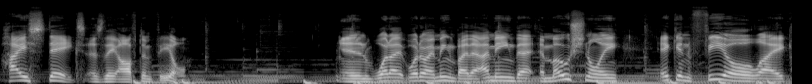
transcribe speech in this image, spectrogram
high stakes as they often feel. And what I what do I mean by that? I mean that emotionally, it can feel like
